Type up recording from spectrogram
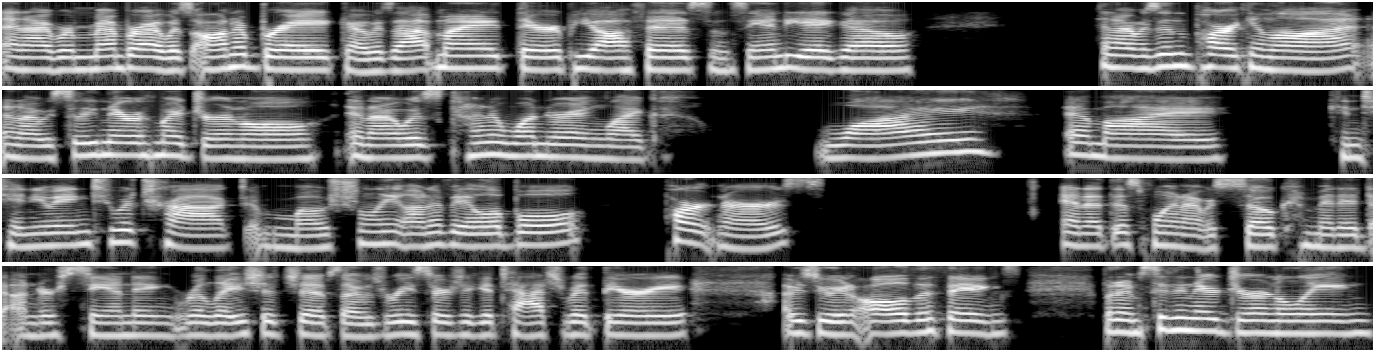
And I remember I was on a break. I was at my therapy office in San Diego. And I was in the parking lot and I was sitting there with my journal and I was kind of wondering like why am I continuing to attract emotionally unavailable partners and at this point, I was so committed to understanding relationships. I was researching attachment theory. I was doing all the things, but I'm sitting there journaling,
